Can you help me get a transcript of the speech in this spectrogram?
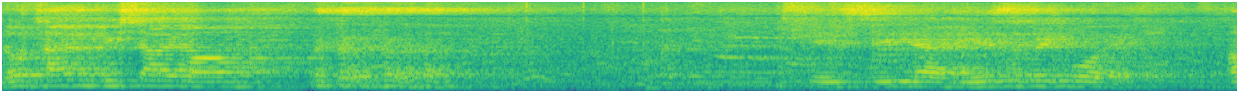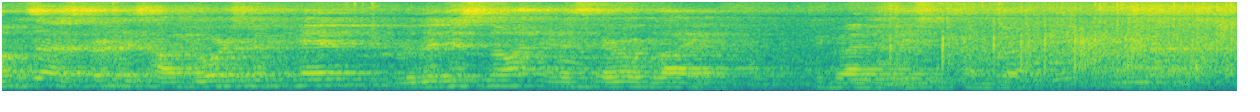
No time to be shy, mom. He's, yeah, he is a big boy. Hamza has earned his outdoorsman pin, religious knot, and his arrow of light. Congratulations, Hamza.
